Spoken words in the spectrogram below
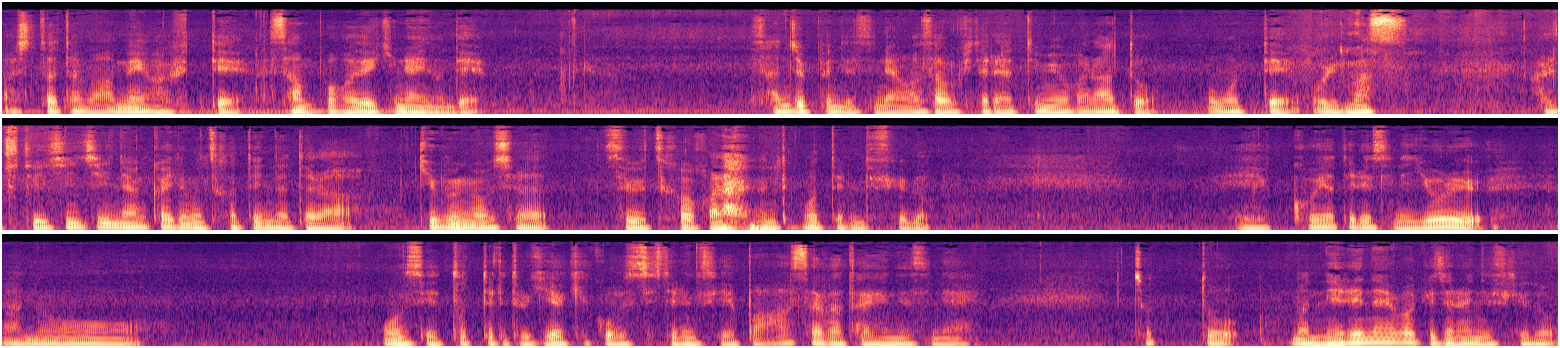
明日多分雨が降って散歩ができないので30分ですね朝起きたらやってみようかなと思っております。あれちょっと1日に何回でも使ってんだったら気分が落ちたらすぐ使おうかななんて思ってるんですけど、えー、こうやってですね夜あのー、音声撮ってる時が結構落ち着いてるんですけどやっぱ朝が大変ですね。ちょっと、まあ、寝れないわけじゃないんですけど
